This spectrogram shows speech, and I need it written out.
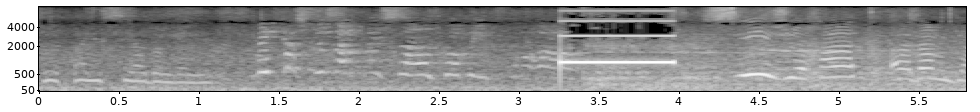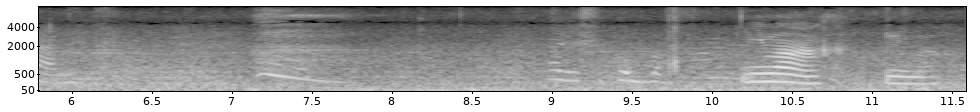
Je vais pas laisser Adam gagner. Mais qu'est-ce que ça fait ça encore une fois? Si je rate, Adam gagne. Allez, je suis Pogba. Neymar. Neymar.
